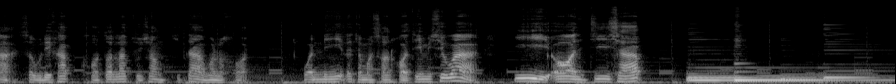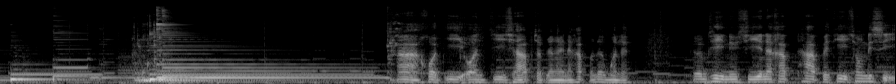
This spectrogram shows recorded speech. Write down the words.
อะสวัสดีครับ ขอต้อนรับสู่ช่องกีตาร์วันละคอร์ดวันนี้เราจะมาสอนคอร์ดที่มีชื่อว่า E on G sharp อ่าคอร์ด E on G sharp จับยังไงนะครับ มาเริ่มกันเลย เริ่มที่นิ้วชี้นะครับทาบไปที่ช่องที่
